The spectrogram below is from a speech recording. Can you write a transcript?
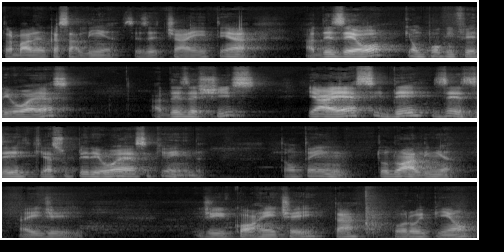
trabalhando com essa linha CZ aí. Tem a, a DZO, que é um pouco inferior a essa. A DZX e a SDZZ, que é superior a essa aqui ainda. Então tem toda uma linha aí de, de corrente aí, tá? Coroa e pinhão.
